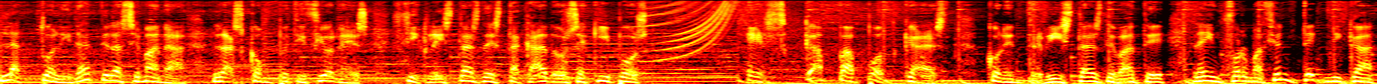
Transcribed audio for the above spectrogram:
La actualidad de la semana, las competiciones, ciclistas destacados, equipos. Escapa Podcast, con entrevistas, debate, la información técnica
